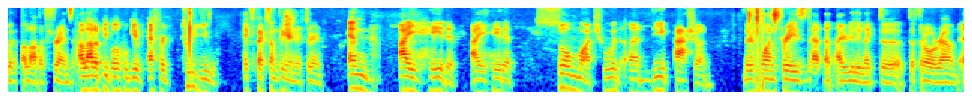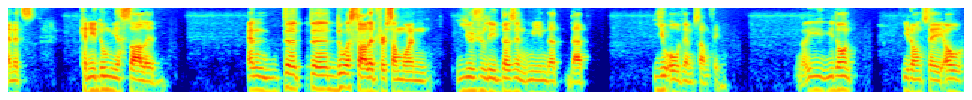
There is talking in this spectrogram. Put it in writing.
with a lot of friends. A lot of people who give effort to you expect something in return. And i hate it. I hate it so much with a deep passion. There's one phrase that, that i really like to, to throw around and it's can you do me a solid and to, to do a solid for someone usually doesn't mean that that you owe them something. You, you don't you don't say oh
